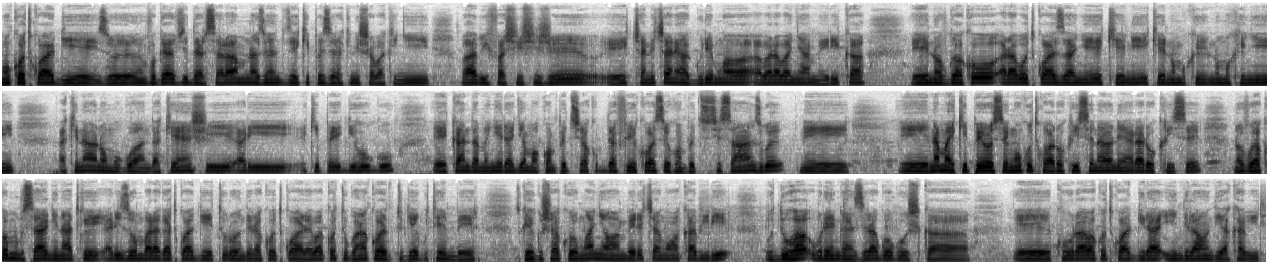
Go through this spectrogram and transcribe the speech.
nk'uko twagiye izo mvuga vya Dar es Salaam na zo ndi ekipe zirakinisha abakinnyi babifashishije e, cyane cyane haguriyemo abari abanyamerika. E, novuga ko arabo twazanye Kenny Kenny n'umukinnyi akina hano mu Rwanda kenshi ari ekipe y'igihugu e, kandi amenyera ajya competition Coupe d'Afrique wase competition isanzwe ni e, n'ama ekipe yose nk'uko twarokrise na yo ne yararokrise novuga ko mu rusangi natwe ari zo mbaraga twagiye turondera ko twareba ko tugana ko tugiye gutembera. Tugiye gushaka umwanya wa mbere cyangwa wa kabiri uduha uburenganzira bwo gushika e, kuraba ko twagira indi round ya kabiri.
